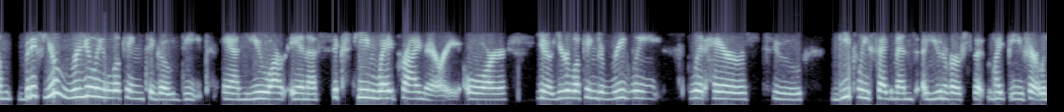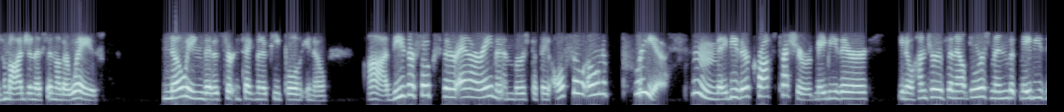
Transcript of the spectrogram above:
Um, but if you're really looking to go deep and you are in a 16 way primary or, you know, you're looking to really split hairs to deeply segment a universe that might be fairly homogenous in other ways, knowing that a certain segment of people, you know, ah, these are folks that are NRA members, but they also own a Prius. Hmm, maybe they're cross pressured. Maybe they're you know, hunters and outdoorsmen, but maybe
